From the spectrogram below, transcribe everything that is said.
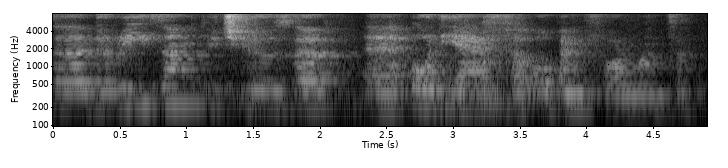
the reason to choose ODF, open format.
